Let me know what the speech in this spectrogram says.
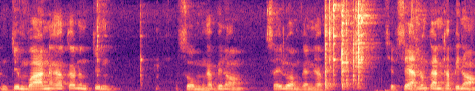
้ำจิ้มหวานนะครับกับน้ำจิ้มสมครับพี่น้อง ใส่ร่วมกันครับแซ่บๆร่วมกันครับพี่น้อง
